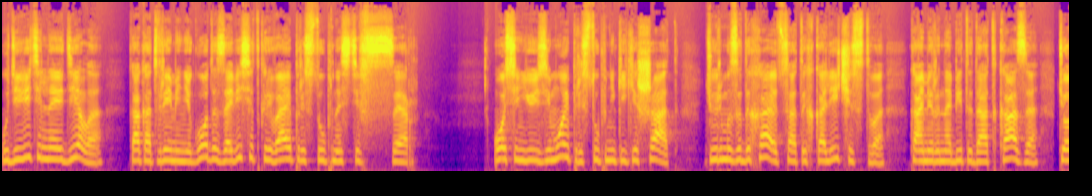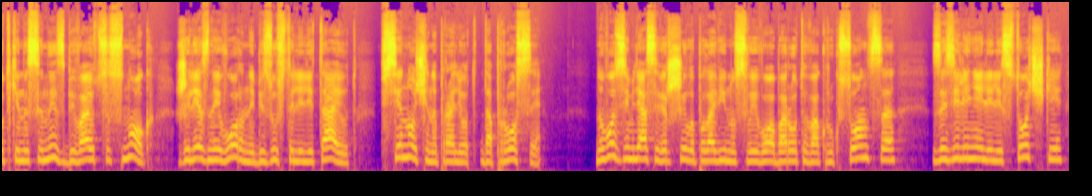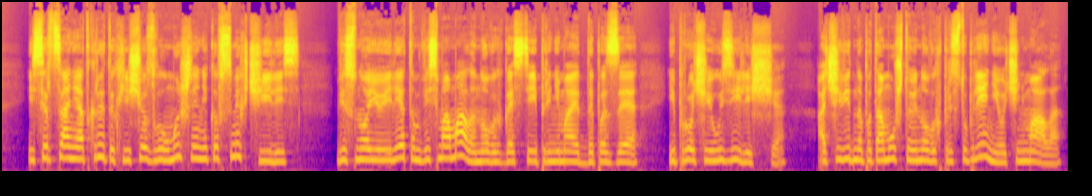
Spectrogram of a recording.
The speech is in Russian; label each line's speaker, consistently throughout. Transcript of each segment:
Speaker 1: Удивительное дело, как от времени года зависит кривая преступности в СССР. Осенью и зимой преступники кишат, тюрьмы задыхаются от их количества, камеры набиты до отказа, теткины сыны сбиваются с ног, железные вороны без устали летают, все ночи напролет, допросы. Но вот земля совершила половину своего оборота вокруг солнца, зазеленели листочки, и сердца неоткрытых еще злоумышленников смягчились. Весною и летом весьма мало новых гостей принимает ДПЗ и прочие узилища. Очевидно потому, что и новых преступлений очень мало.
